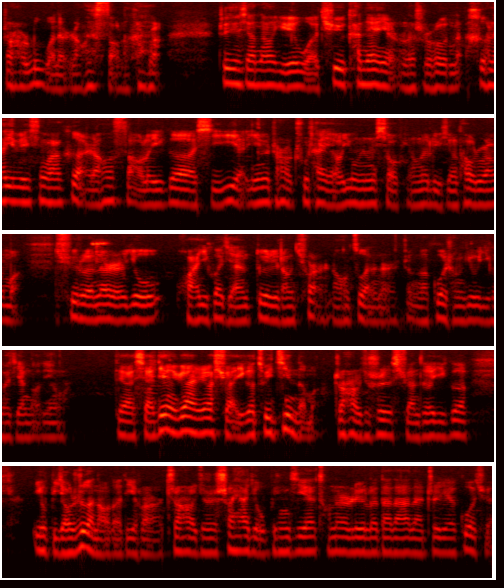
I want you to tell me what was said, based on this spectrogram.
正好路过那儿，然后就扫了个码。这就相当于我去看电影的时候，拿喝了一杯星巴克，然后扫了一个洗衣液，因为正好出差也要用那种小瓶的旅行套装嘛。去了那儿又花一块钱兑了一张券，然后坐在那儿，整个过程就一块钱搞定了。对啊，选电影院要选一个最近的嘛，正好就是选择一个又比较热闹的地方，正好就是上下九步行街，从那儿溜溜达达的直接过去，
